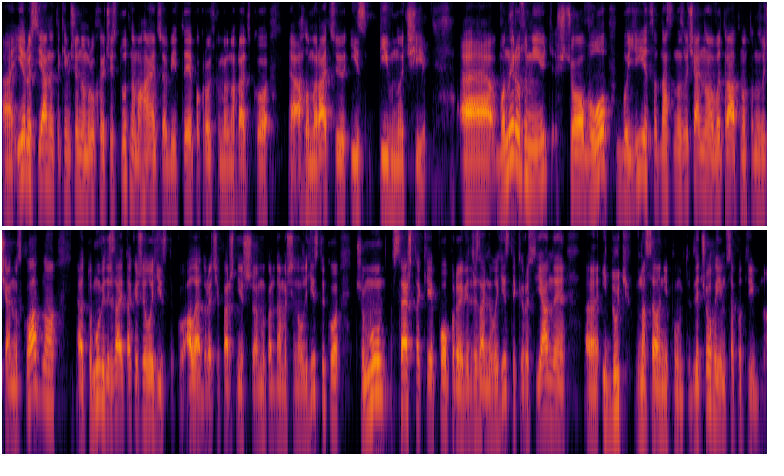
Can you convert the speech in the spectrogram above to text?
Е, і росіяни таким чином, рухаючись тут, намагаються обійти Покровську мирноградську е, агломерацію із півночі. Е, Вони розуміють, що в лоб бої це надзвичайно витратно та надзвичайно складно, е, тому відрізають також і логістику. Але до речі, перш ніж ми перейдемо ще на логістику, чому все ж таки, попри відрізання логістики, росіяни е, ідуть в населені пункти? Для чого їм це потрібно?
